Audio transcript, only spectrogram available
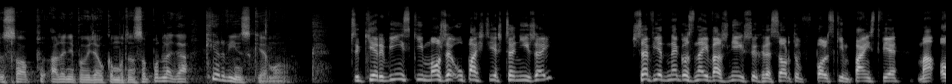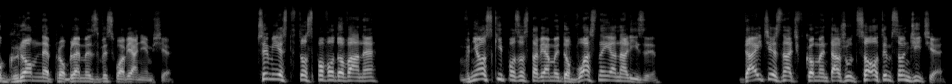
w SOP, ale nie powiedział, komu ten SOP podlega. Kierwińskiemu. Czy Kierwiński może upaść jeszcze niżej? Szef jednego z najważniejszych resortów w polskim państwie ma ogromne problemy z wysławianiem się. Czym jest to spowodowane? Wnioski pozostawiamy do własnej analizy. Dajcie znać w komentarzu, co o tym sądzicie.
